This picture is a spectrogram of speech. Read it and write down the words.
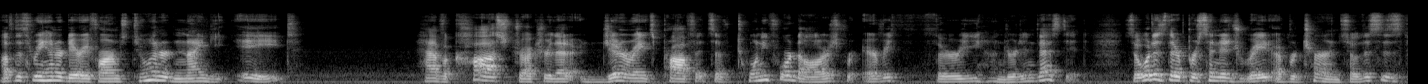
Of the 300 dairy farms, 298 have a cost structure that generates profits of $24 for every 300 invested. So what is their percentage rate of return? So this is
